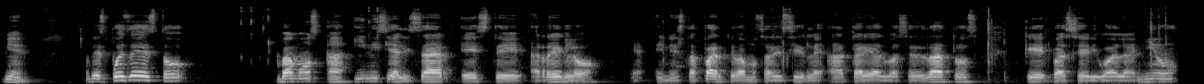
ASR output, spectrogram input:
Bien, después de esto vamos a inicializar este arreglo en esta parte. Vamos a decirle a tareas base de datos que va a ser igual a new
